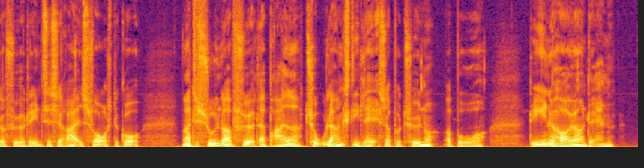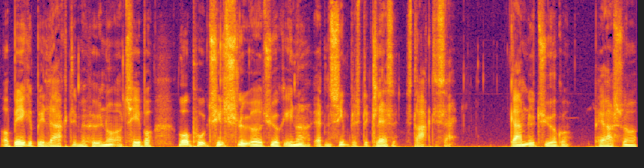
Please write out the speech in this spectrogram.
der førte ind til Serajets forreste gård, var desuden opført af brædder to lange stilaser på tønder og borer, det ene højere end det andet, og begge belagte med hønder og tæpper, hvorpå tilslørede tyrkinder af den simpleste klasse strakte sig. Gamle tyrker, persere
